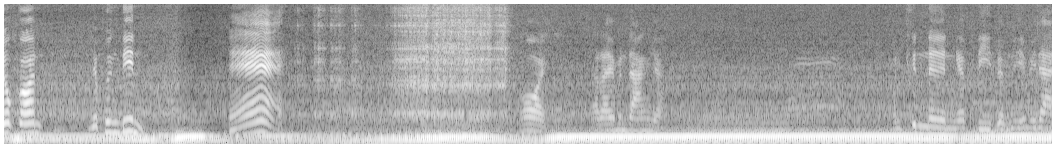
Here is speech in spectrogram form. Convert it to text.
ยกก้อน อย่าพึ่งดิ้นแหมโอ้ย อะไรมันดังอย่าง มันขึ้นเนินครับ ดีดแบบนี้ไม่ได้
